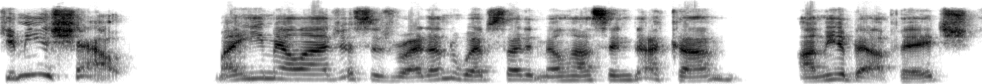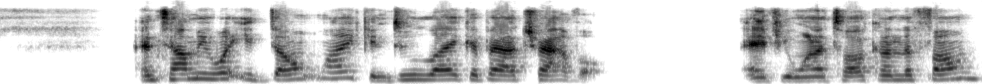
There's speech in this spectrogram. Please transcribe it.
give me a shout. My email address is right on the website at millhouseinn.com on the about page, and tell me what you don't like and do like about travel. And if you want to talk on the phone,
